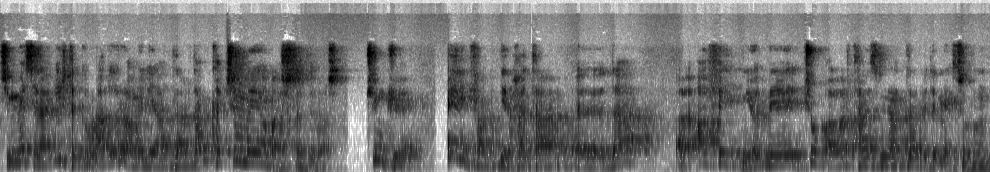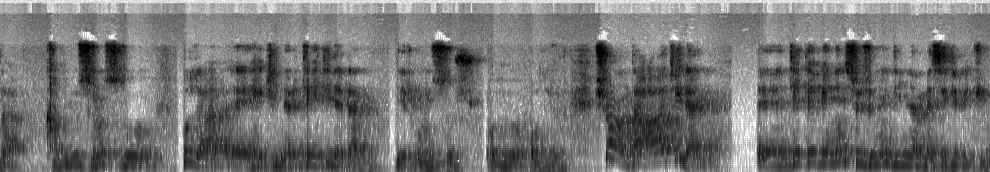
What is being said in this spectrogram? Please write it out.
şimdi mesela bir takım ağır ameliyatlardan kaçınmaya başladılar. Çünkü en ufak bir hata e, da e, affetmiyor ve çok ağır tazminatlar ödemek zorunda kalıyorsunuz. Bu bu da e, hekimleri tehdit eden bir unsur e, oluyor. Şu anda acilen e, TTB'nin sözünün dinlenmesi gerekiyor.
